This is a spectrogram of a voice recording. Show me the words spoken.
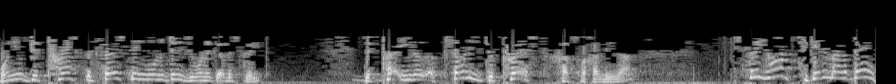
When you're depressed, the first thing you want to do is you want to go to sleep. Dep- you know, if somebody's depressed, it's very hard to get him out of bed.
